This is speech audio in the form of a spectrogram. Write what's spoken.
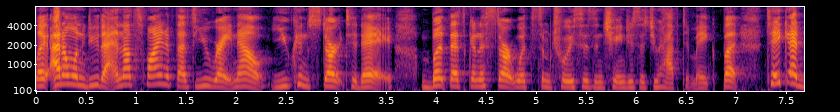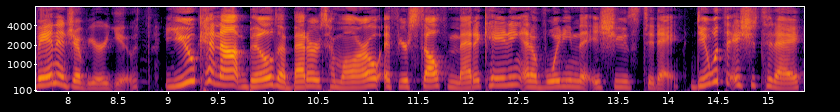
Like, I don't want to do that. And that's fine if that's you right now. You can start today, but that's going to start with some choices and changes that you have to make. But take advantage of your youth. You cannot build a better tomorrow if you're self medicating and avoiding the issues today. Deal with the issues today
